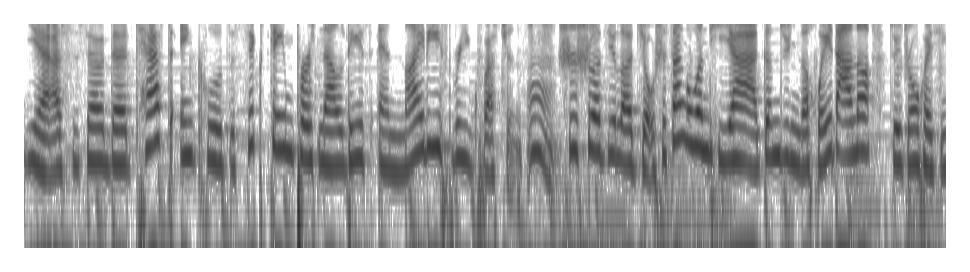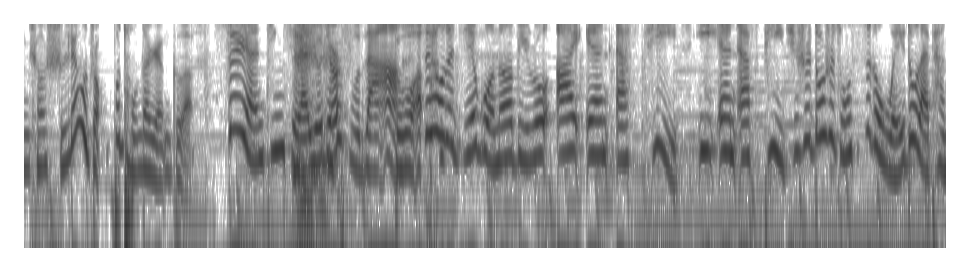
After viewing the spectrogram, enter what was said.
Yes, so the test includes 16 personalities and 93 questions. 嗯，是设计了九十三个问题呀、啊。根据你的回答呢，最终会形成十六种不同的人格。虽然听起来有点复杂啊，最后的结果呢，比如 INST、ENFP，其实都是从四个维度来判断。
